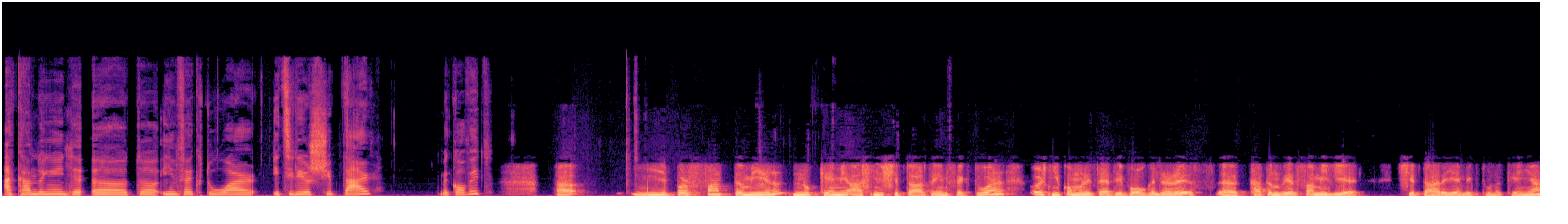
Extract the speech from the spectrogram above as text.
a ka ndonjë të, uh, të infektuar i cili është shqiptar me Covid? Uh, për fat të mirë nuk kemi asnjë shqiptar të infektuar, është një komunitet i vogël, rreth 14 familje shqiptare jemi këtu në Kenya.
